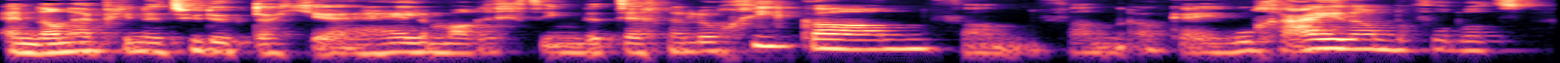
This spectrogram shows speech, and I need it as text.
En dan heb je natuurlijk dat je helemaal richting de technologie kan. Van, van oké, hoe ga je dan bijvoorbeeld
